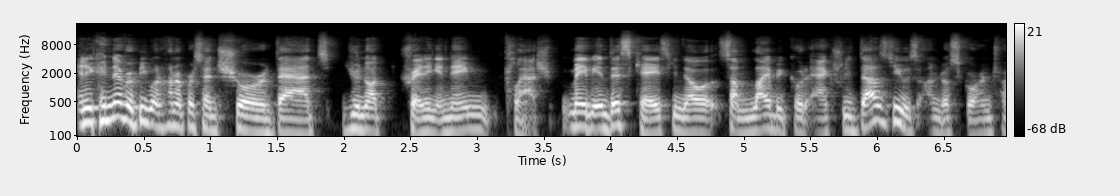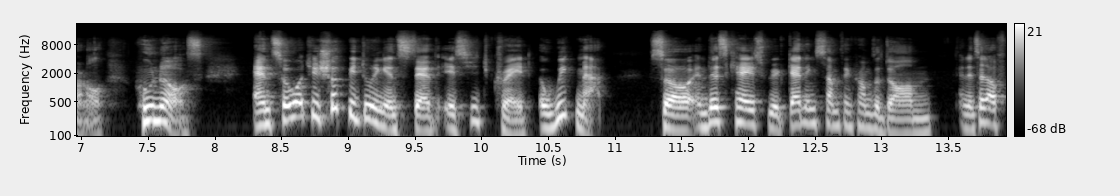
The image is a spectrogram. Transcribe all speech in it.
And you can never be 100% sure that you're not creating a name clash. Maybe in this case, you know, some library code actually does use underscore internal. Who knows? And so what you should be doing instead is you create a weak map. So in this case, we're getting something from the DOM, and instead of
